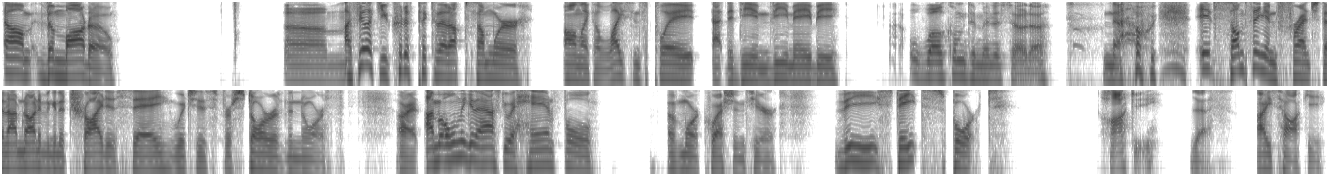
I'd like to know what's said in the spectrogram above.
Um, the motto. Um. I feel like you could have picked that up somewhere on like a license plate at the DMV, maybe. welcome to Minnesota. No, it's something in French that I'm not even going to try to say, which is for Star of the North. All right, I'm only going to ask you a handful of more questions here. The state sport, Hockey. yes, ice hockey,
